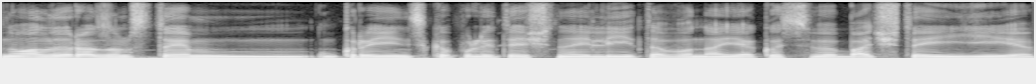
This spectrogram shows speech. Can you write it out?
Ну, але разом з тим, українська політична еліта, вона якось, ви бачите її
